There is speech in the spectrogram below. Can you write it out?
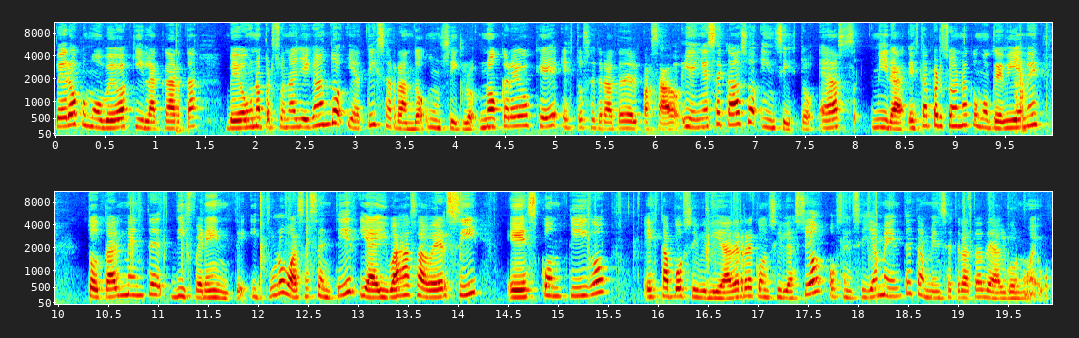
Pero como veo aquí la carta, veo a una persona llegando y a ti cerrando un ciclo. No creo que esto se trate del pasado. Y en ese caso, insisto, es, mira, esta persona como que viene totalmente diferente y tú lo vas a sentir y ahí vas a saber si es contigo esta posibilidad de reconciliación o sencillamente también se trata de algo nuevo.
